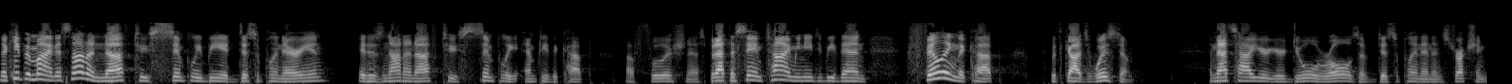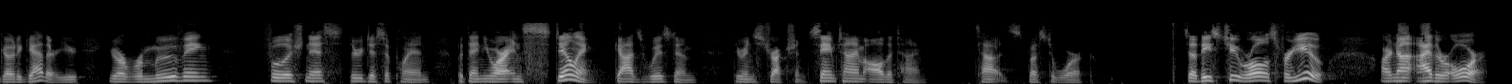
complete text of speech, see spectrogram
Now keep in mind, it's not enough to simply be a disciplinarian. It is not enough to simply empty the cup of foolishness. But at the same time, you need to be then filling the cup with God's wisdom. And that's how your, your dual roles of discipline and instruction go together. You, you're removing foolishness through discipline, but then you are instilling God's wisdom through instruction. Same time, all the time. That's how it's supposed to work. So these two roles for you are not either or.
